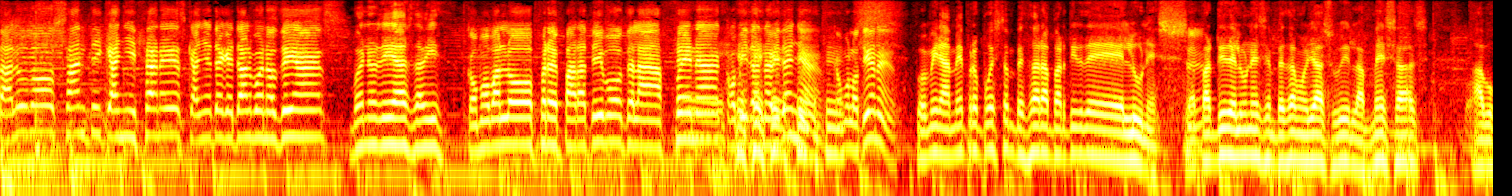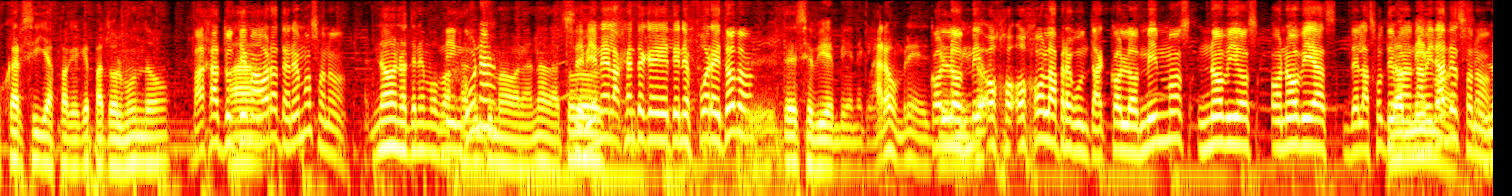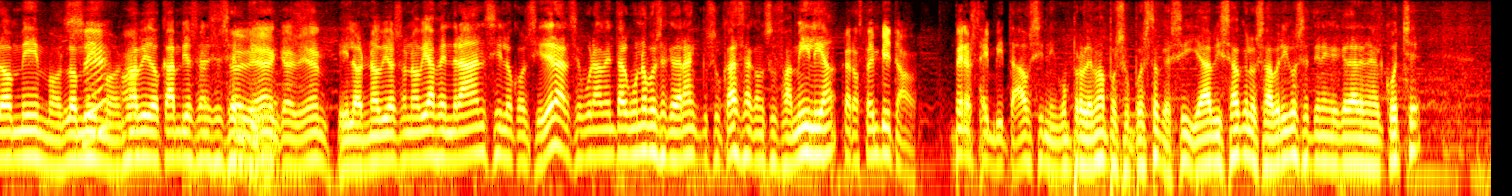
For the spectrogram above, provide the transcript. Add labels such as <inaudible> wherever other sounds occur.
Saludos, Santi Cañizares. Cañete, ¿qué tal? Buenos días. Buenos días, David. ¿Cómo van los preparativos de la cena, Eh. comida navideña? ¿Cómo lo tienes? Pues mira, me he propuesto empezar a partir de lunes. Sí. A partir de lunes empezamos ya a subir las mesas, a buscar sillas para que quepa todo el mundo. ¿Bajas de última Ah. hora tenemos o no? No, no tenemos bajas de ¿Ninguna? última hora, nada. ¿Se todos- viene la gente que tiene fuera y todo? Eh, Se viene, viene, claro, hombre. Con los mi- ojo, ojo la pregunta, ¿con los mismos novios o novias de las últimas los mismos, navidades o no? Los mismos, los ¿Sí? mismos. No Ah. ha habido cambios en ese Qué sentido. bien, qué bien. Y los novios o novias vendrán si lo consideran. Seguramente algunos pues se quedarán en su casa con su familia. Pero está invitado. Pero está invitado sin ningún problema, por supuesto que sí. Ya ha avisado que los abrigos se tienen que quedar en el coche,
